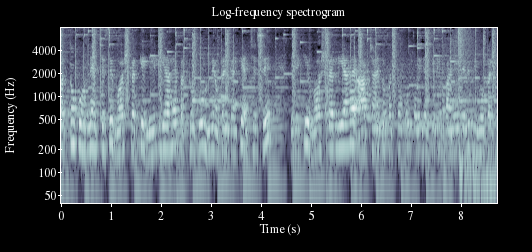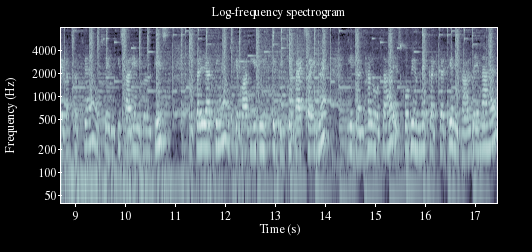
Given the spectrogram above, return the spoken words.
पत्तों को हमने अच्छे से वॉश करके ले लिया है। पत्तों को हमने ओपन करके अच्छे से देखिए वॉश कर लिया है। आप चाहें तो पत्तों को थोड़ी देर के लिए पानी में भी भिगो करके रख सकते हैं। उससे इनकी सारी इम्प्योरिटीज़ निकल जाती हैं। उसके बाद ये जो इसके पीछे बैक साइड में ये डंठल होता है, इसको भी हमने कट करके निकाल देना है।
